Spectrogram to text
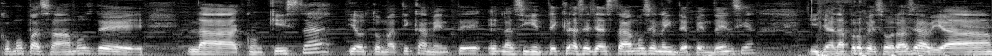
Cómo pasábamos de la conquista y automáticamente en la siguiente clase ya estábamos en la independencia y ya la profesora se había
